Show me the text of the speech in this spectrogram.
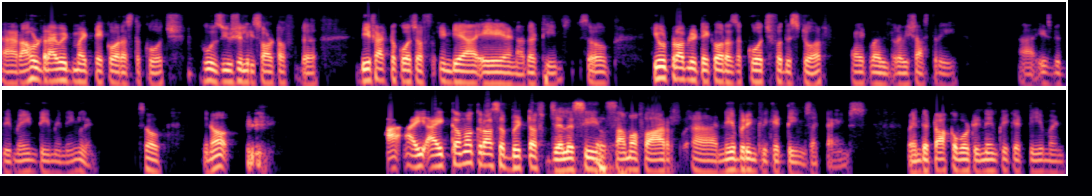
uh, Rahul Dravid might take over as the coach, who's usually sort of the de facto coach of India A and other teams. So he would probably take over as a coach for this tour, right? While Ravi Shastri uh, is with the main team in England. So, you know, I, I I come across a bit of jealousy in some of our uh, neighboring cricket teams at times when they talk about Indian cricket team. And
